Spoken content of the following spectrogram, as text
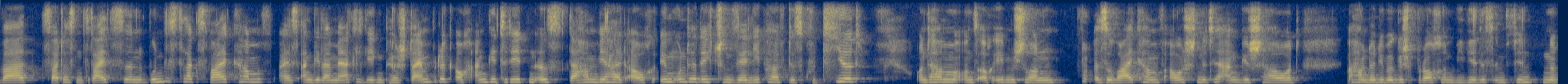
war 2013 Bundestagswahlkampf, als Angela Merkel gegen Per Steinbrück auch angetreten ist. Da haben wir halt auch im Unterricht schon sehr lebhaft diskutiert und haben uns auch eben schon so Wahlkampfausschnitte angeschaut, haben darüber gesprochen, wie wir das empfinden.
